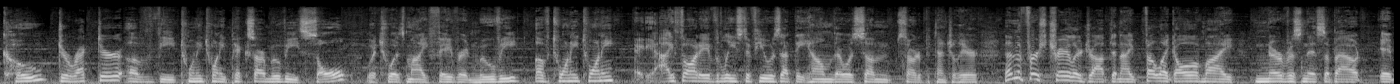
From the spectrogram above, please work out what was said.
co-director of the 2020 Pixar movie Soul, which was my favorite movie of 2020. I thought at least if he was at the helm, there was some sort of potential here. Then the first trailer dropped, and I felt like all of my nervousness about it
